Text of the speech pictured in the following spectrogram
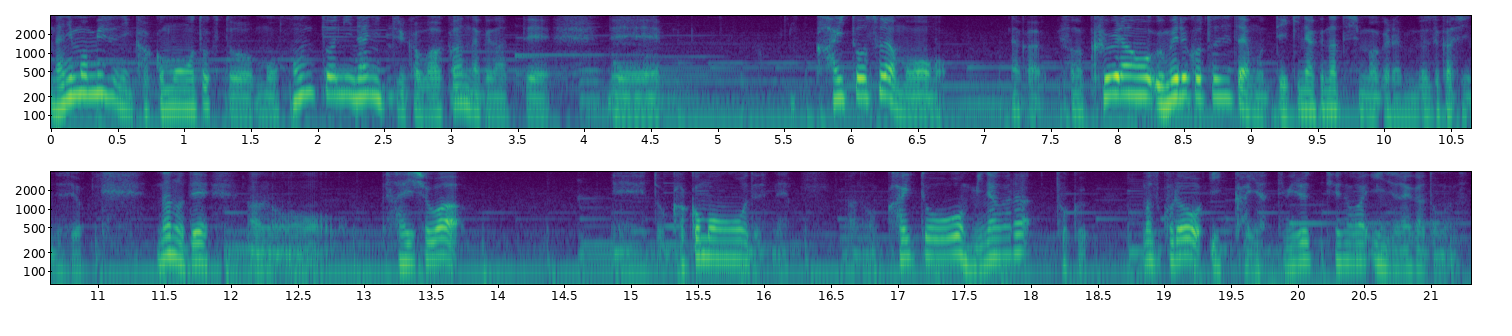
何も見ずに過去問を解くともう本当に何言ってるか分かんなくなってで回答すらもなんかその空欄を埋めること自体もできなくなってしまうぐらい難しいんですよ。なのであの最初は、えーと、過去問をですねあの回答を見ながら解く。まずこれを1回やってみるっていうのがいいんじゃないかと思います。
